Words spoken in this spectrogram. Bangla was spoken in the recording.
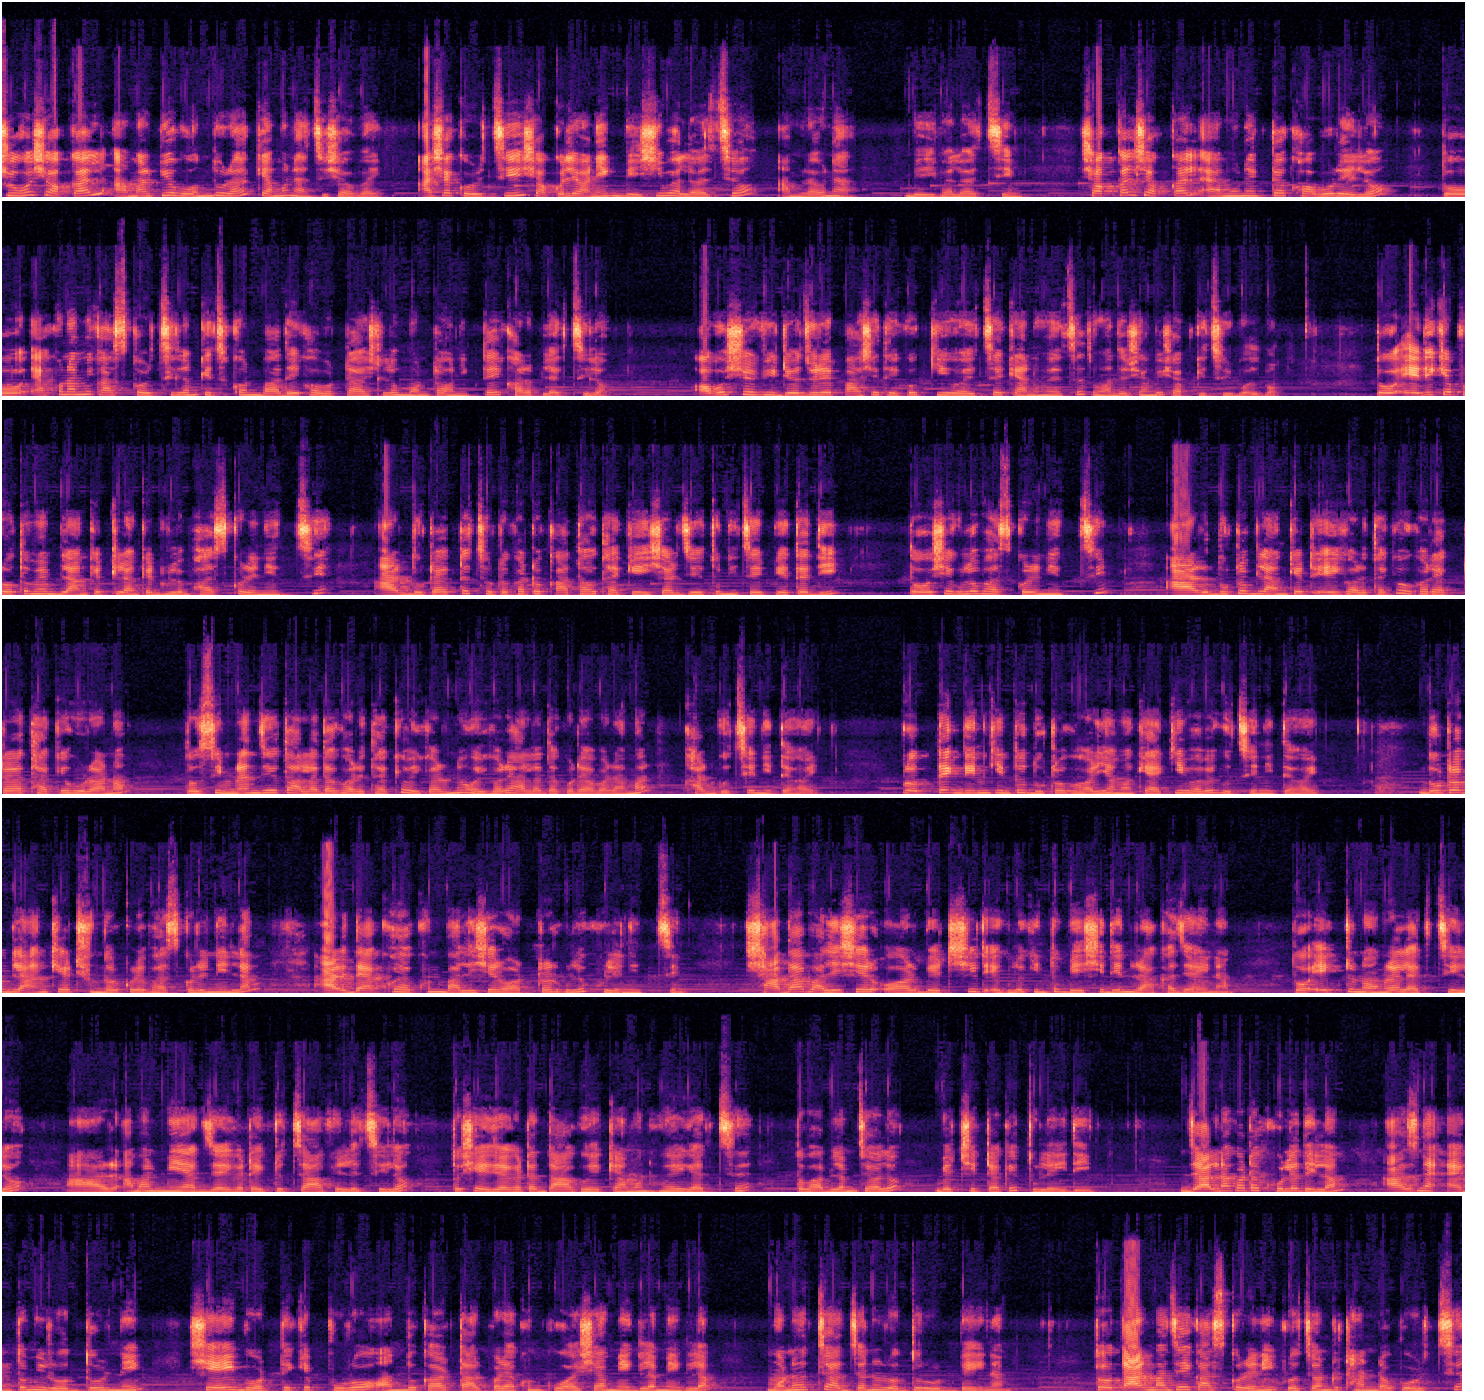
শুভ সকাল, আমার প্রিয় বন্ধুরা, কেমন আছে সবাই? আশা করছি সকলে অনেক বেশি ভালো আছো, আমরাও না, বেশ ভালো আছি। সকাল সকাল এমন একটা খবর এলো, তো এখন আমি কাজ করছিলাম, কিছুক্ষণ বাদে খবরটা আসলো, মনটা অনেকটাই খারাপ লাগছিল। অবশ্যই ভিডিও জুড়ে পাশে থেকো, কি হয়েছে, কেন হয়েছে, তোমাদের সঙ্গে সব কিছুই বলব। তো এদিকে প্রথমে ব্ল্যাঙ্কেট ট্ল্যাঙ্কেটগুলো ভাঁজ করে নিচ্ছি, আর দুটো একটা ছোটোখাটো কাঁথাও থাকে, ঈশার যেহেতু নিচেই পেতে দিই তো সেগুলো ভাঁজ করে নিচ্ছি। আর দুটো ব্ল্যাঙ্কেট এই ঘরে থাকে ওই ঘরে একটা থাকে হুড়ানো তো সিমরান যেহেতু আলাদা ঘরে থাকে, ওই কারণে ওই ঘরে আলাদা করে আবার আমার খাট গুছিয়ে নিতে হয়। প্রত্যেক দিন কিন্তু দুটো ঘরই আমাকে একইভাবে গুছিয়ে নিতে হয়। দুটো ব্ল্যাঙ্কেট সুন্দর করে ভাঁজ করে নিলাম। আর দেখো এখন বালিশের অট্টরগুলো খুলে নিচ্ছি। সাদা বালিশের অর বেডশিট এগুলো কিন্তু বেশি দিন রাখা যায় না। তো একটু নোংরা লাগছিল, আর আমার মেয়ে এক জায়গাটা একটু চা ফেলেছিল তো সেই জায়গাটা দাগ হয়ে কেমন হয়ে গেছে, তো ভাবলাম চলো বেডশিটটাকে তুলেই দিই। জালনা কটা খুলে দিলাম, আজ না একদমই রোদ্দুর নেই, সেই ভোর থেকে পুরো অন্ধকার, তারপর এখন কুয়াশা, মেঘলা মেঘলা, মনে হচ্ছে আজ যেন রোদ্দুর উঠবেই না। তো তার মাঝেই কাজ করে নিই, প্রচণ্ড ঠান্ডাও পড়ছে,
